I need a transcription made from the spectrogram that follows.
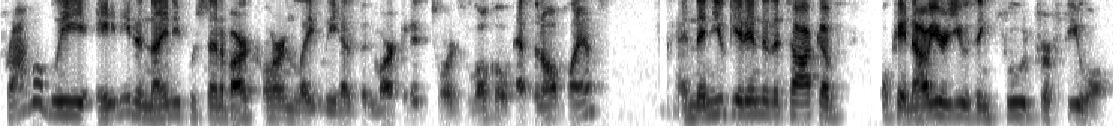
probably 80 to 90% of our corn lately has been marketed towards local ethanol plants. Okay. And then you get into the talk of, okay, now you're using food for fuel.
